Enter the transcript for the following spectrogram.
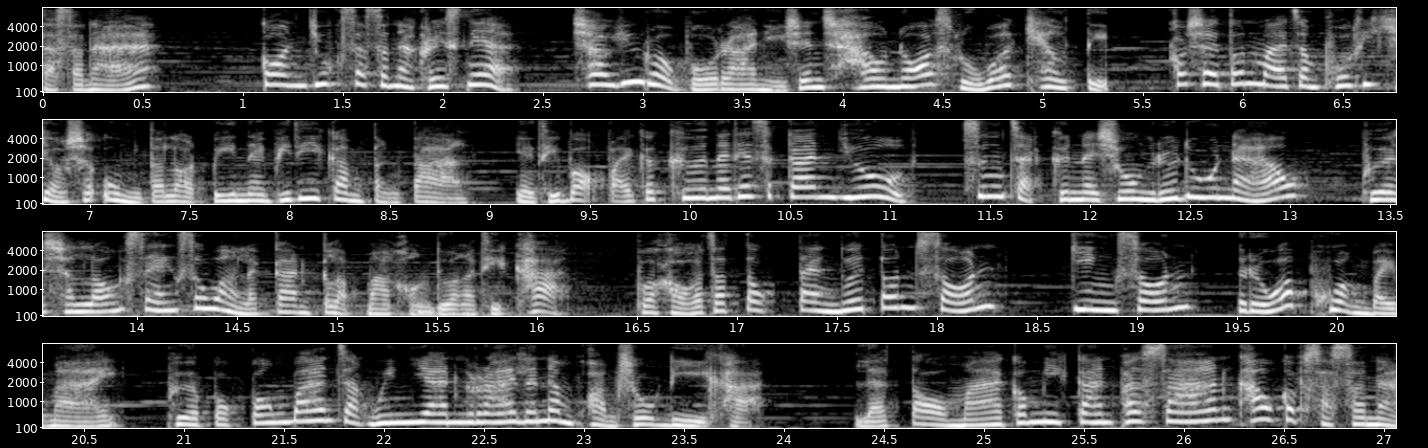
ศาสนา ก่อนยุคศาสนาคริสต์เนี่ยชาวยุโรปโบราณอย่างเช่นชาวนอร์สหรือว่าเคลติก เขาใช้ต้นไม้จำพวกที่เขียวชอุ่มตลอดปีในพิธีกรรมต่างๆ อย่างที่บอกไปก็คือในเทศกาลยูลซึ่งจัดขึ้นในช่วงฤดูหนาว เพื่อฉลองแสงสว่างและการกลับมาของดวงอาทิตย์ค่ะ พวกเขาก็จะตกแต่งด้วยต้นสน กิ่งสน หรือว่าพวงใบไม้ เพื่อปกป้องบ้านจากวิญญาณร้ายและนำความโชคดีค่ะ และต่อมาก็มีการผสานเข้ากับศาสนา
